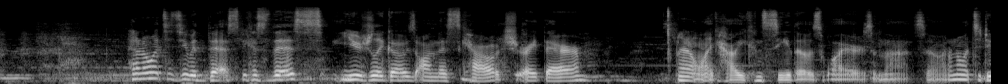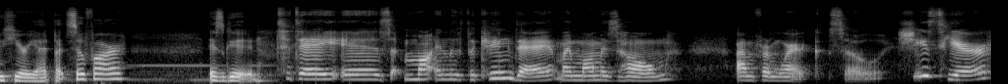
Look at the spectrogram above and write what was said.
I don't know what to do with this because this usually goes on this couch right there. I don't like how you can see those wires and that. So I don't know what to do here yet, but so far is good. Today is Martin Luther King Day. My mom is home I'm from work, so she's here.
